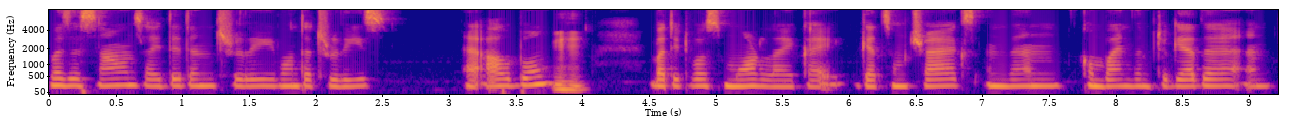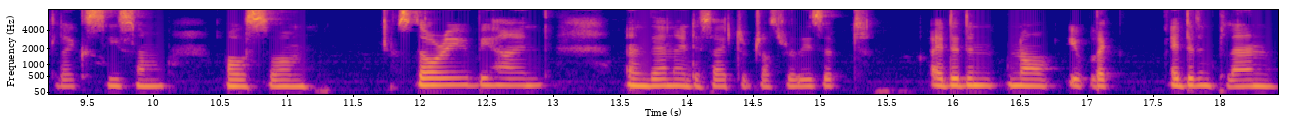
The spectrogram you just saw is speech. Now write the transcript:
with the sounds I didn't really want to release an album, Mhm. but it was more like I get some tracks and then combine them together and like see some also story behind, and then I decided to just release it. I didn't know if like I didn't plan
